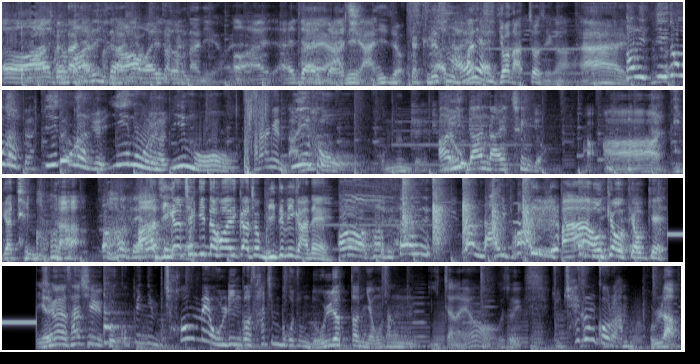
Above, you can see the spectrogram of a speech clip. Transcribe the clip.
어아저 장난이야, 말이다 장난이야. 말이다 진짜 장난이에요. 어 알- 알지 아니, 알지 아니 알지 아니죠. 그냥 그랬으면 아, 반 당연히 죽여놨죠 제가. 아, 아니 띠동갑이야 띠동갑이야 이모야 이모 사랑엔 나이도 없는데. 아니 난 나이 챙겨. 아, 아 네가 챙긴다. 어 내가 아 네가 챙긴다고 하니까 좀 믿음이 가네. 어 나는 난 나이 봐. 아 오케이 오케이 오케이. 제가 사실 그 꽃비님 처음에 올린 거 사진 보고 좀 놀렸던 영상 있잖아요. 그래서 좀 최근 거를 한번 보려고.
